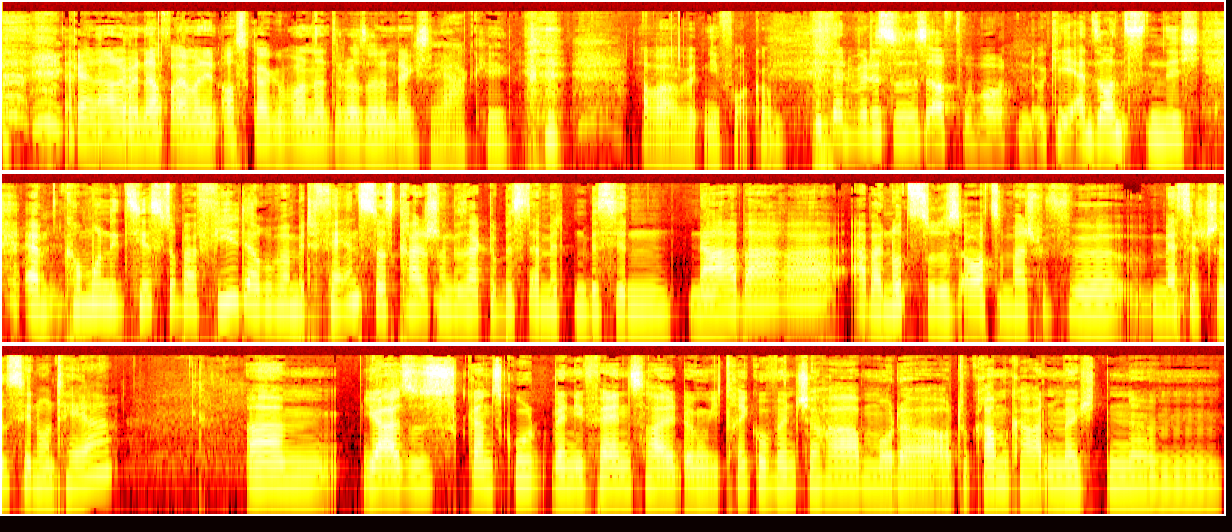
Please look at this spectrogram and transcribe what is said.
Keine Ahnung, wenn er auf einmal den Oscar gewonnen hat oder so, dann denke ich so, ja, okay. Aber wird nie vorkommen. Dann würdest du es auch promoten. Okay, ansonsten nicht. Ähm, kommunizierst du aber viel darüber mit Fans? Du hast gerade schon gesagt, du bist damit ein bisschen nahbarer, aber nutzt du das auch zum Beispiel für Messages hin und her? Ähm, ja, also es ist ganz gut, wenn die Fans halt irgendwie Trikotwünsche haben oder Autogrammkarten möchten, ähm,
